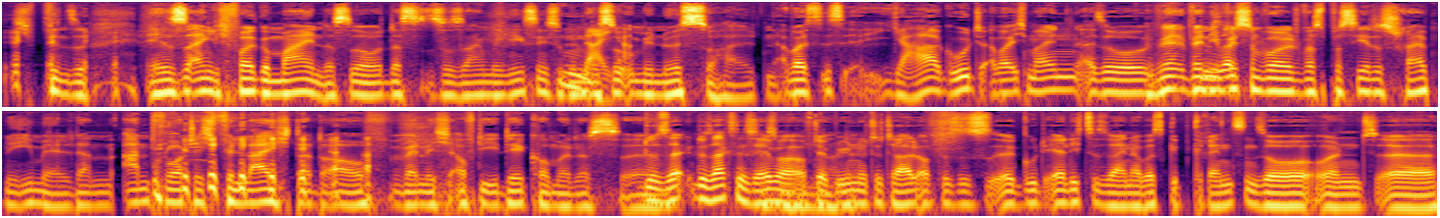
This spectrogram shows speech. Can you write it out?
ich bin so, ey, es ist eigentlich voll gemein, das so, das zu sagen, mir ging es nicht so gut, naja. das so ominös zu halten. Aber es ist, ja gut, aber ich meine, also. Wenn, wenn ihr wissen wollt, was passiert ist, schreibt eine E-Mail, dann antworte ich vielleicht darauf, wenn ich auf die Idee komme, dass. Äh, du, sag, du sagst ja selber auf der Bühne total oft, es ist äh, gut ehrlich zu sein, aber es gibt Grenzen so und äh,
